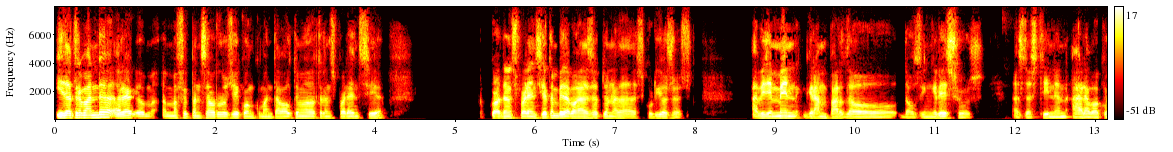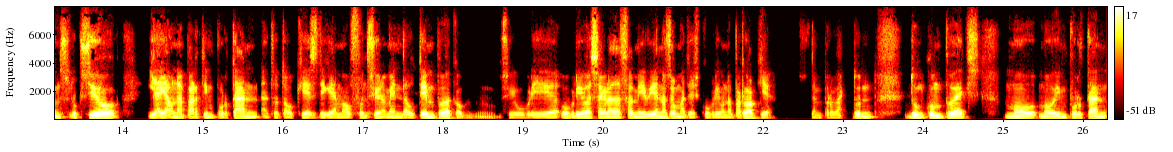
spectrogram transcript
I d'altra banda, ara m'ha fet pensar el Roger quan comentava el tema de la transparència, la transparència també de vegades et dona dades curioses. Evidentment, gran part del, dels ingressos es destinen ara a la construcció, ja hi ha una part important a tot el que és, diguem, el funcionament del temple, com o sigui, obrir, obrir la Sagrada Família no és el mateix que obrir una parròquia. Estem parlant d'un complex molt, molt important.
